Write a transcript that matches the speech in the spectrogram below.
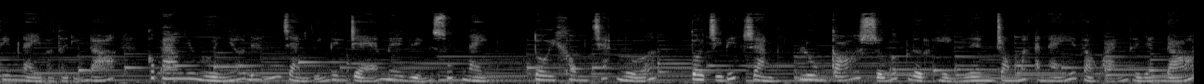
phim này vào thời điểm đó, có bao nhiêu người nhớ đến chàng diễn viên trẻ mê duyển suốt này. Tôi không chắc nữa, tôi chỉ biết rằng luôn có sự bất lực hiện lên trong mắt anh ấy vào khoảng thời gian đó.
